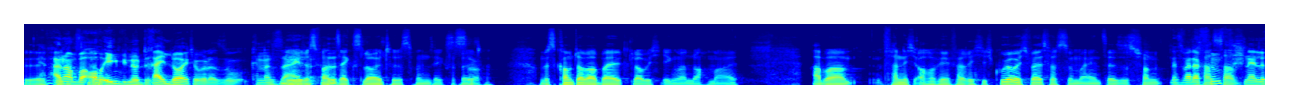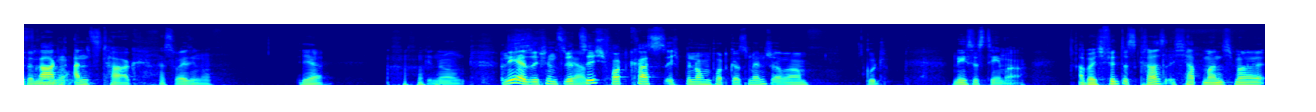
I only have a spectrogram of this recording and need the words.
äh, waren aber auch irgendwie nur drei Leute oder so. Kann das sein? Nee, das waren sechs Leute, das waren sechs so. Leute. Und das kommt aber bald, glaube ich, irgendwann nochmal. Aber fand ich auch auf jeden Fall richtig cool, aber ich weiß, was du meinst. Also es ist schon. Das war der krasser, fünf schnelle Fragen ans Tag. Das weiß ich noch. Ja. Genau. Nee, also ich finde es Ja. witzig. Podcast, ich bin noch ein Podcast-Mensch, aber gut. Nächstes Thema. Aber ich finde es krass. Ich habe manchmal,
